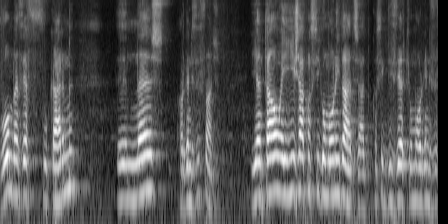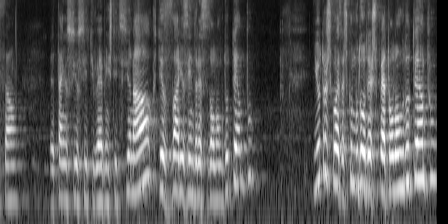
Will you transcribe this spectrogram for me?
vou, mas é focar-me uh, nas organizações. E então aí já consigo uma unidade, já consigo dizer que uma organização tem o seu sítio web institucional, que teve vários endereços ao longo do tempo, e outras coisas, que mudou de aspecto ao longo do tempo,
